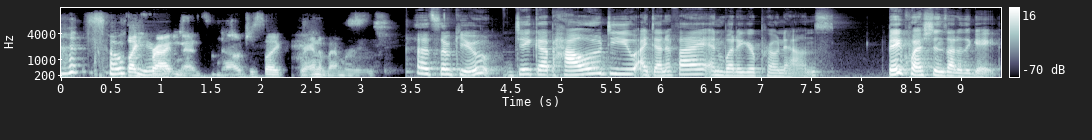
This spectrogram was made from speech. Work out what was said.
It's so like cute. fragments, you know, just like random memories. That's so cute. Jacob, how do you identify and what are your pronouns? Big questions out of the gate.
